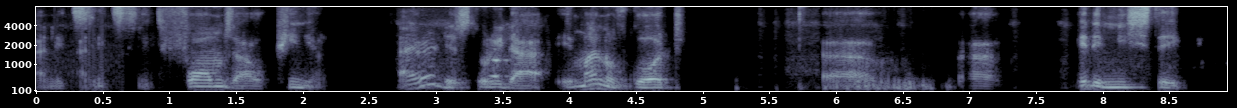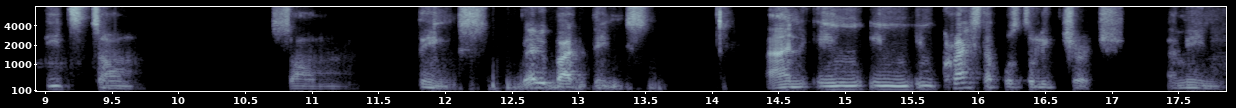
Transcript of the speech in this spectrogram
and it's, it's, it forms our opinion. I read a story that a man of God um, uh, made a mistake, did some, some things, very bad things. And in, in, in Christ Apostolic Church, I mean,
